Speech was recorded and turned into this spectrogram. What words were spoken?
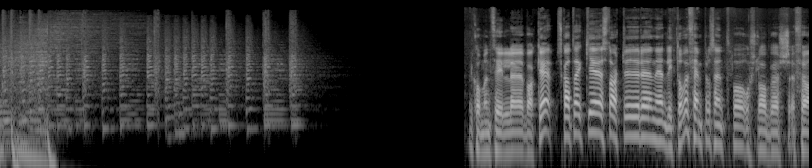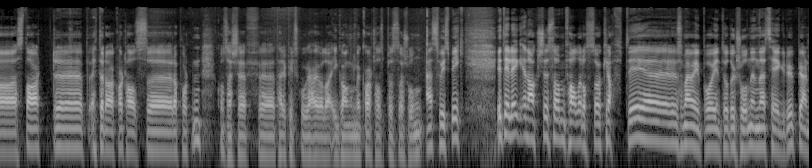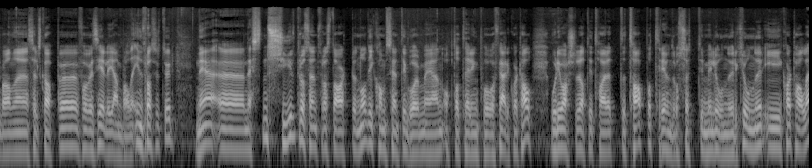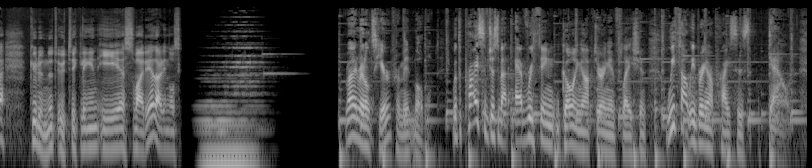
Velkommen tilbake. Skatek starter ned litt over 5% på Oslo Børs fra start eh, etter da kvartalsrapporten. Konsernsjef eh, Terje Pilskog er jo da i gang med kvartalspresentasjonen as we speak. I tillegg en aksje som faller også kraftig, eh, som jeg var inne på i introduksjonen, NRC Group, jernbaneselskapet, får vi si, eller jernbaneinfrastruktur, ned nesten 7% fra start nå. De kom sent i går med en oppdatering på fjerde kvartal, hvor de varsler at de tar et tap på 370 millioner kroner i kvartalet grunnet utviklingen i Sverige, der de nå Ryan Reynolds here from Mint Mobile. With the price of just about everything going up during inflation, we thought we'd bring our prices down.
